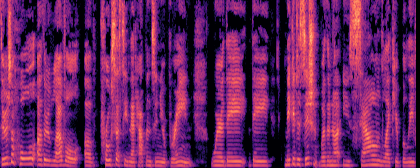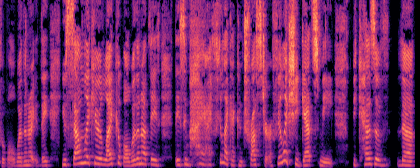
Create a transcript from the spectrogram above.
there's a whole other level of processing that happens in your brain where they, they, make a decision whether or not you sound like you're believable, whether or not they you sound like you're likable, whether or not they they seem, hey, I feel like I can trust her. I feel like she gets me because of the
